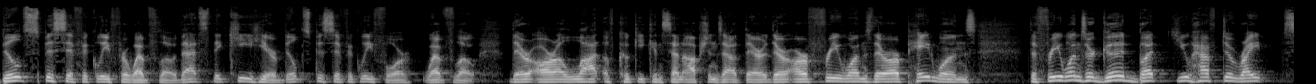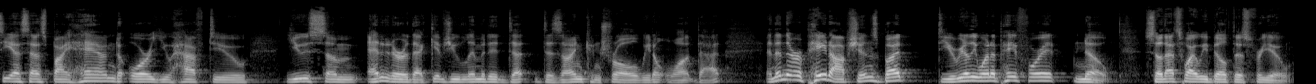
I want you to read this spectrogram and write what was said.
built specifically for Webflow. That's the key here, built specifically for Webflow. There are a lot of cookie consent options out there. There are free ones, there are paid ones. The free ones are good, but you have to write CSS by hand or you have to use some editor that gives you limited de design control. We don't want that. And then there are paid options, but do you really want to pay for it? No. So that's why we built this for you.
